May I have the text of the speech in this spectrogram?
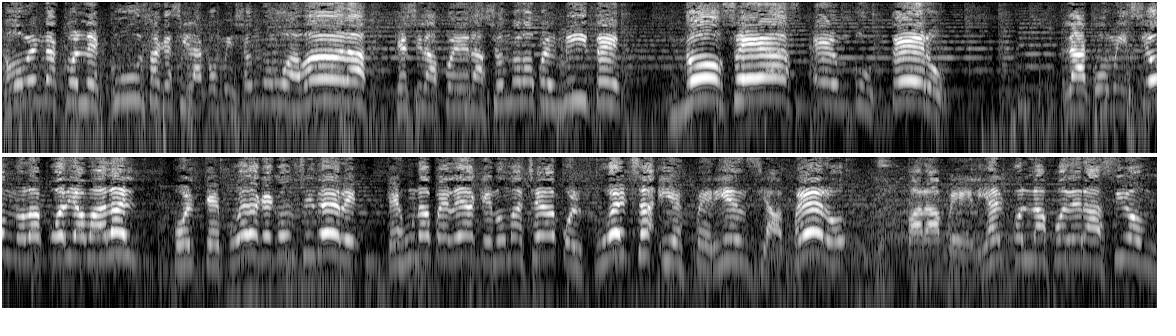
No vengas con la excusa que si la comisión no lo avala, que si la federación no lo permite, no seas embustero. La comisión no la puede avalar porque pueda que considere que es una pelea que no machea por fuerza y experiencia. Pero para pelear con la federación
